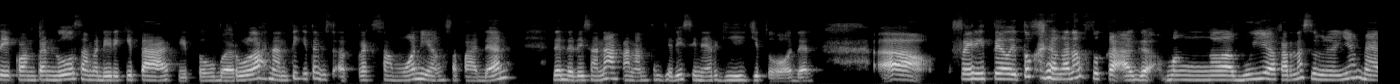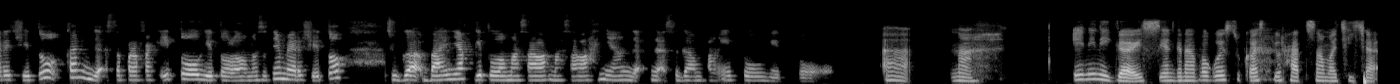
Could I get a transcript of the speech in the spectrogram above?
stay konten dulu sama diri kita gitu. Barulah nanti kita bisa attract someone yang sepadan dan dari sana akan terjadi sinergi gitu. Dan uh, fairy tale itu kadang-kadang suka agak mengelabui ya karena sebenarnya marriage itu kan nggak seperfect itu gitu loh. Maksudnya marriage itu juga banyak gitu loh masalah-masalahnya nggak nggak segampang itu gitu. Uh, nah ini nih guys yang kenapa gue suka curhat sama Cica.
